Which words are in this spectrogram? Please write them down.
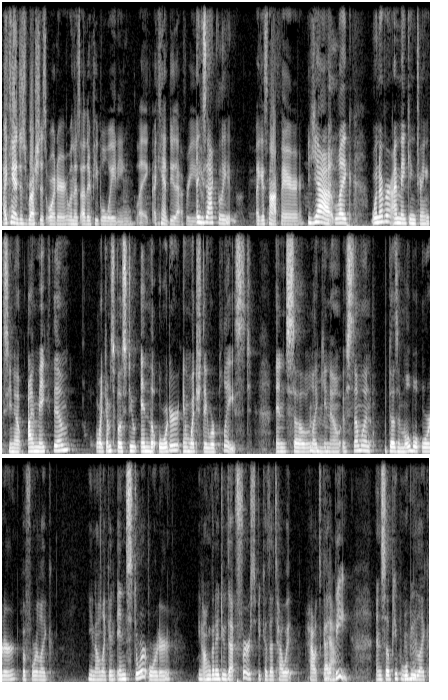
I can't just rush this order when there's other people waiting. Like, I can't do that for you. exactly. Like, it's not fair. Yeah, like whenever I'm making drinks, you know, I make them like I'm supposed to in the order in which they were placed. And so, like, you know, if someone does a mobile order before, like, you know, like an in-store order, you know, I'm gonna do that first because that's how it how it's gotta Yeah. be. And so people will be like,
